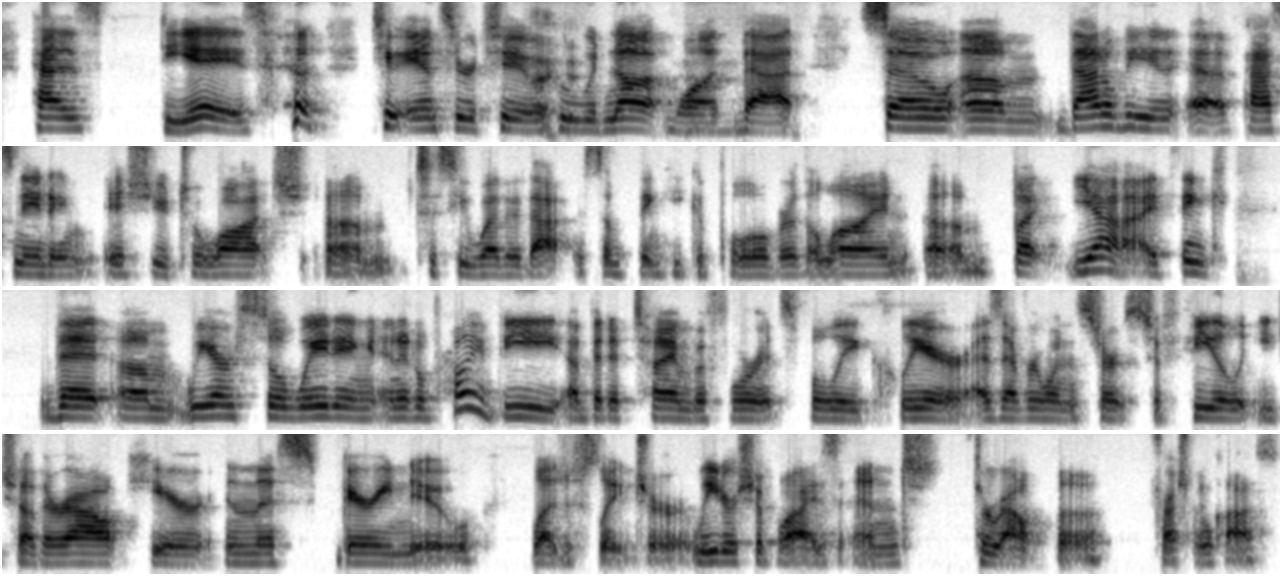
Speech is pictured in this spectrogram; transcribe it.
has DAs to answer to who would not want that. So um, that'll be a fascinating issue to watch um, to see whether that is something he could pull over the line. Um, but yeah, I think that um, we are still waiting, and it'll probably be a bit of time before it's fully clear as everyone starts to feel each other out here in this very new legislature, leadership wise, and throughout the freshman class.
